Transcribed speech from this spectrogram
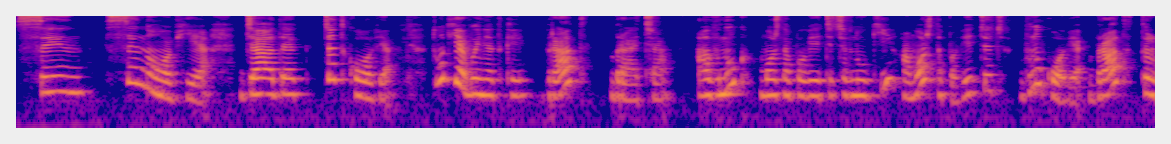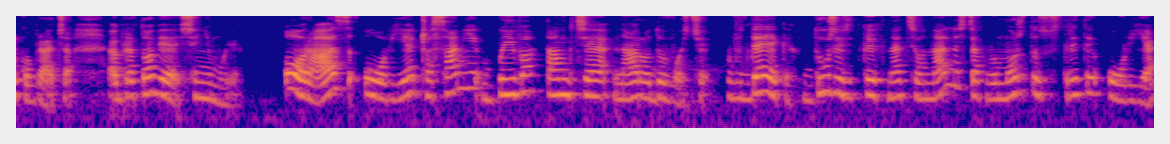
syn, synowie, dziadek, dziadkowie. Тут є винятки брат, браття. А внук можна powiedzieć внуки, а можна powiedzieć внукові. Брат tylko браття. Братові ще не mówię. Oraz ов'є czasami bywa там, gdzie народовощі. В деяких дуже рідких національностях ви можете зустріти ов'є,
